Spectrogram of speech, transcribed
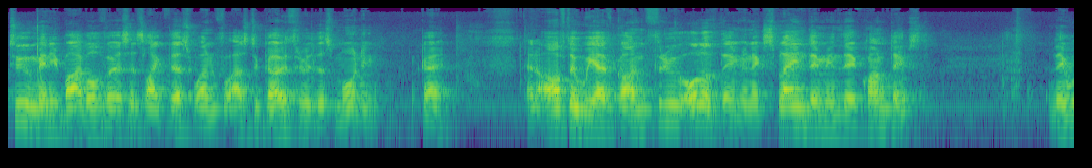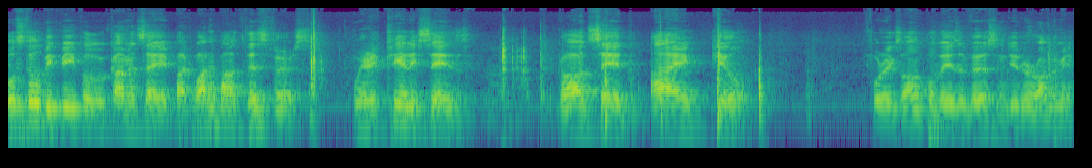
too many Bible verses like this one for us to go through this morning. Okay? And after we have gone through all of them and explained them in their context, there will still be people who come and say, But what about this verse? Where it clearly says, God said, I kill. For example, there's a verse in Deuteronomy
